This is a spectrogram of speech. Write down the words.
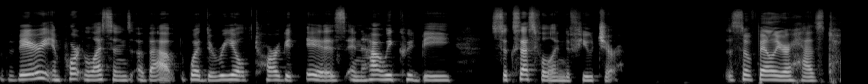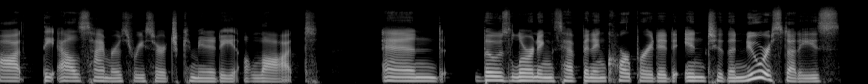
very important lessons about what the real target is and how we could be successful in the future. So, failure has taught the Alzheimer's research community a lot. And those learnings have been incorporated into the newer studies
